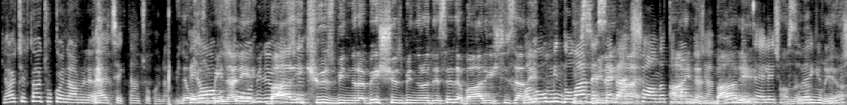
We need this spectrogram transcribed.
gerçekten çok önemli. Gerçekten çok önemli. Bir de Peki, 10 bin kabus da hani olabiliyor her bari şey. 200 bin lira 500 bin lira dese de bari işsiz hani. Bana 10 bin dolar ismine- dese ben Ha, şu anda tamam aynen, diyeceğim. bari. 10 bin TL için bu sıraya Anladın gir mı ya? demiş.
